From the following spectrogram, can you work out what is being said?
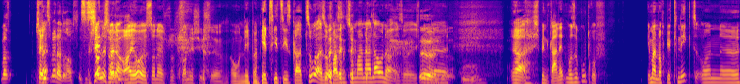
Was? Schönes Wetter ist Schönes. Wetter. Ah ja, ist ist sonnig ich, äh, oh nee, bei mir zieht sie es gerade zu. Also passend zu meiner Laune. Also ich bin, Äh, ja, ich bin gar nicht mehr so gut drauf. Immer noch geknickt und äh,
